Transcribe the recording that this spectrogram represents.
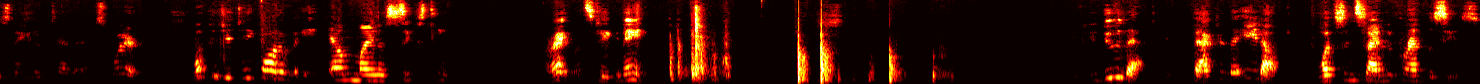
is negative 10m squared. What could you take out of 8m minus 16? All right, let's take an 8. If you do that, if you factor the 8 out, what's inside the parentheses?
